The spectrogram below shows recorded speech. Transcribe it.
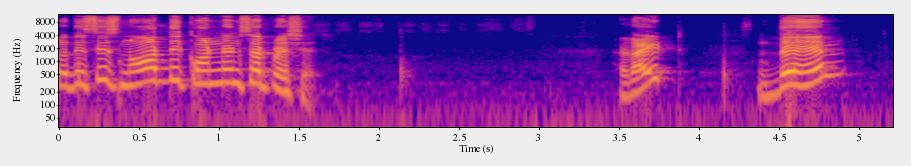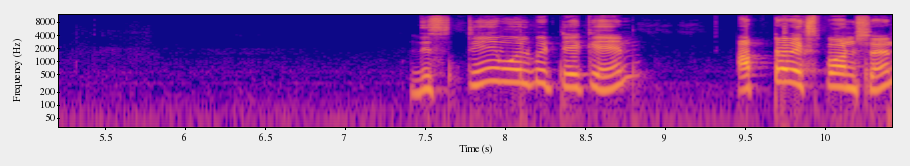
So, this is not the condenser pressure right. Then the steam will be taken after expansion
